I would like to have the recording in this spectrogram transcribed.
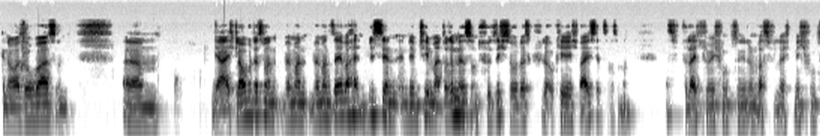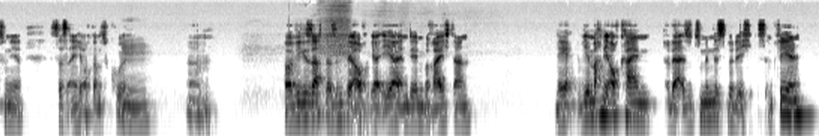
genau sowas. Und ähm, ja, ich glaube, dass man, wenn man, wenn man selber halt ein bisschen in dem Thema drin ist und für sich so das Gefühl, okay, ich weiß jetzt, was man, was vielleicht für mich funktioniert und was vielleicht nicht funktioniert, ist das eigentlich auch ganz cool. Mhm. Ähm, aber wie gesagt, da sind wir auch ja eher in dem Bereich dann, Nee, wir machen ja auch keinen, oder also zumindest würde ich es empfehlen,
